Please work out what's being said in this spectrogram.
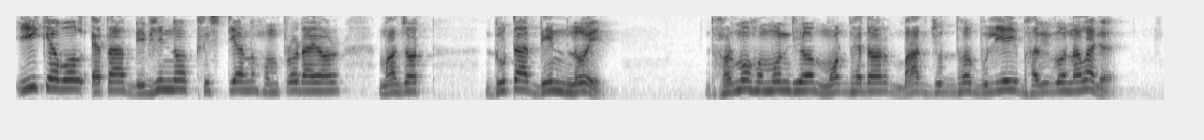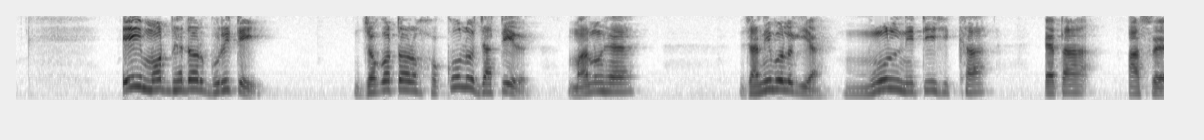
ই কেৱল এটা বিভিন্ন খ্ৰীষ্টিয়ান সম্প্ৰদায়ৰ মাজত দুটা দিন লৈ ধৰ্ম সম্বন্ধীয় মতভেদৰ বাকযুদ্ধ বুলিয়েই ভাবিব নালাগে। এই মতভেদৰ গুৰিতেই জগতৰ সকলো জাতিৰ মানুহে জানিবলগীয়া মূল নীতি শিক্ষা এটা আছে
